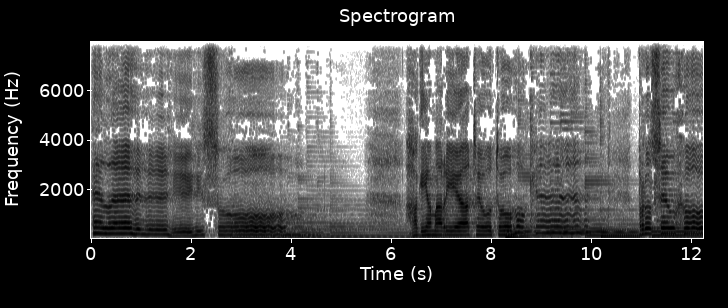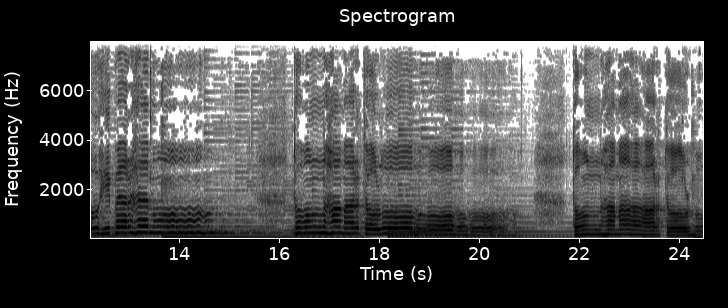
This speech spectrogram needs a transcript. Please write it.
ελέησον. Άγια Μαρία Θεοτόκε, προσεύχω υπερχεμόν. Ton hamartolon ton hamartolo.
